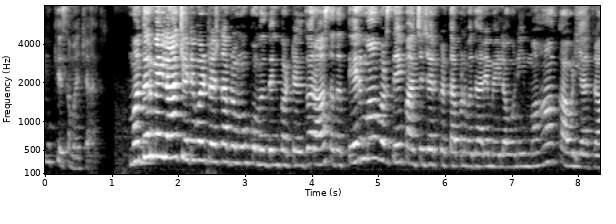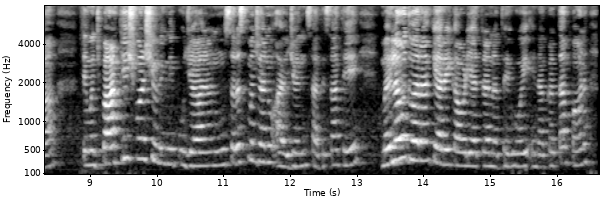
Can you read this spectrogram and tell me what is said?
મુખ્ય સમાચાર. મધર મહિલા ચેરિટેબલ ટ્રસ્ટના પ્રમુખ કોમલબેન પટેલ દ્વારા સતત તેરમા વર્ષે પાંચ હજાર કરતાં પણ વધારે મહિલાઓની મહાકાવડ યાત્રા તેમજ પાર્થેશ્વર શિવલિંગની પૂજાનું સરસ મજાનું આયોજન સાથે સાથે મહિલાઓ દ્વારા ક્યારેય કાવડ યાત્રા ન થઈ હોય એના કરતાં પણ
